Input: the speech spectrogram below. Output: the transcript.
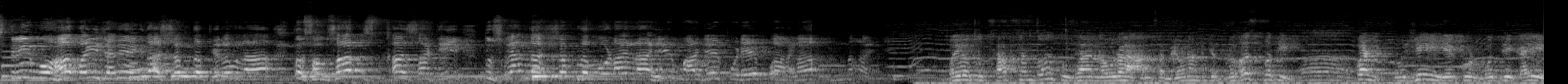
स्त्री मोहापायी ज्याने एकदा शब्द फिरवला तो संसार सुखासाठी दुसऱ्यांदा शब्द मोडायलाही मागे पुढे पाहणार नाही. भयो तू साफ सांगतो तुझा नवरा आमचा मेवणा म्हणजे बृहस्पती. पण तुझी एकूण बुद्धी काही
